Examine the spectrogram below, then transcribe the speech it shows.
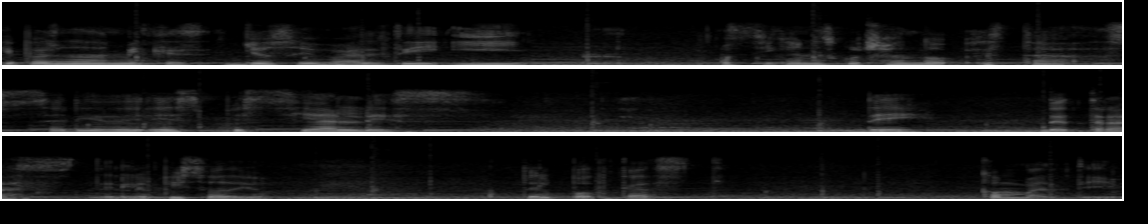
Y pues nada, miques, yo soy Baldi y sigan escuchando esta serie de especiales de detrás del episodio del podcast con Balti.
